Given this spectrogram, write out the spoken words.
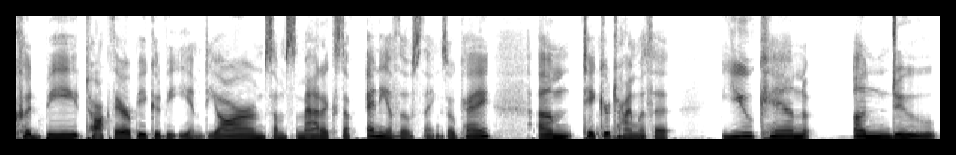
could be talk therapy could be emdr and some somatic stuff any of those things okay um, take your time with it you can undo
